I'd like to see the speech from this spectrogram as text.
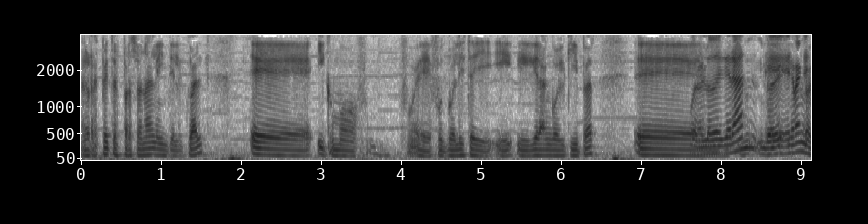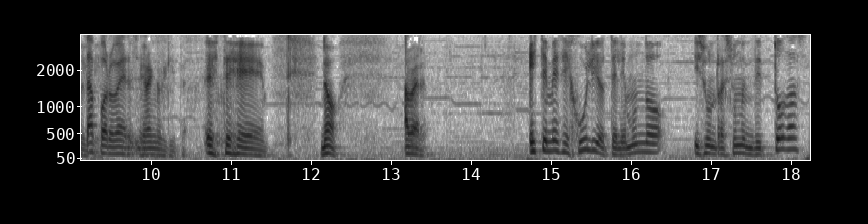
El respeto es personal e intelectual. eh, y como fu- fu- futbolista y, y- y gran goalkeeper. Eh, Bueno, lo de gran, eh, está goalkeeper, por verse. Gran goalkeeper. Este, no, a ver, este mes de julio Telemundo hizo un resumen de todas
